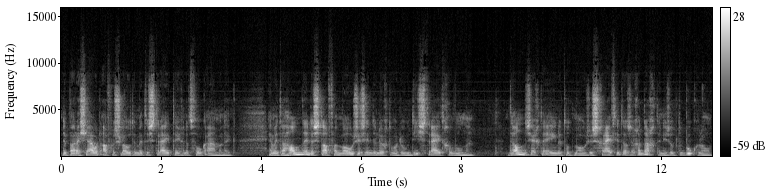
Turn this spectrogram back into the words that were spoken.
De parasha wordt afgesloten met de strijd tegen het volk Amalek. En met de handen en de staf van Mozes in de lucht wordt ook die strijd gewonnen. Dan zegt de ene tot Mozes: Schrijf dit als een gedachtenis op de boekrol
